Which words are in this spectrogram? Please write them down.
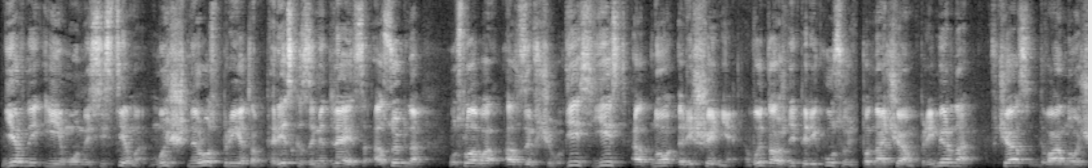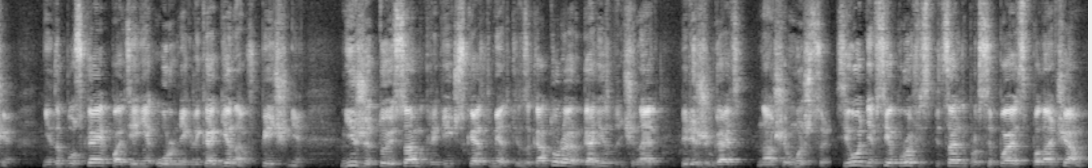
нервной и иммунной системы. Мышечный рост при этом резко замедляется, особенно у слабоотзывчивых. Здесь есть одно решение. Вы должны перекусывать по ночам, примерно в час-два ночи, не допуская падения уровня гликогена в печени ниже той самой критической отметки, за которой организм начинает пережигать наши мышцы. Сегодня все профи специально просыпаются по ночам,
